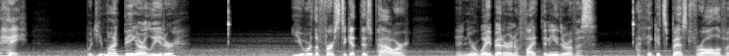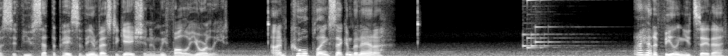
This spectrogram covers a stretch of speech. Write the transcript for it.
Hey, would you mind being our leader? You were the first to get this power, and you're way better in a fight than either of us. I think it's best for all of us if you set the pace of the investigation and we follow your lead. I'm cool playing second banana. I had a feeling you'd say that.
